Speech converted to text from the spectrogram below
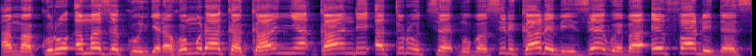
Amakuru amaze kungeraho muri aka kanya kandi aturutse mu basirikare bizegwe ba FRDC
